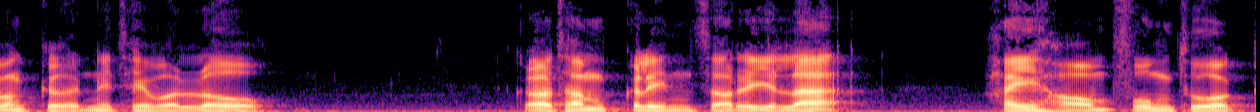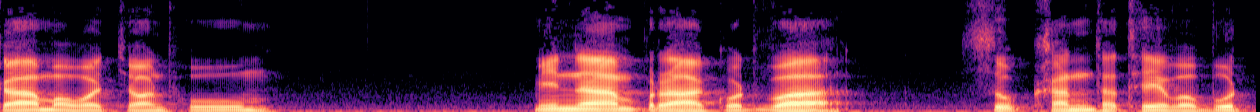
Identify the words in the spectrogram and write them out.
บังเกิดในเทวโลกกระทำกลิ่นสรีละให้หอมฟุ้งทั่วกามวจรภูมิ มีนามปรากฏว่า สุขันธเทวบุตร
